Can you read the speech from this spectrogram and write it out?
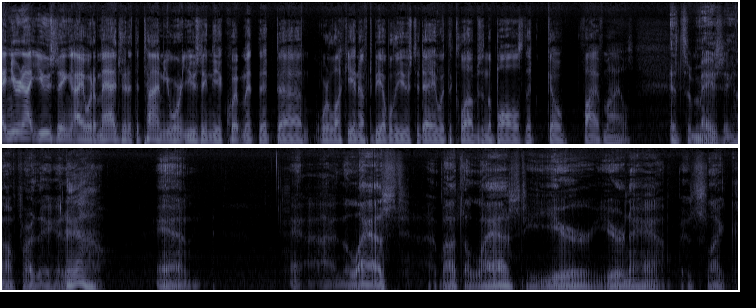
And you're not using. I would imagine at the time you weren't using the equipment that uh, we're lucky enough to be able to use today with the clubs and the balls that go five miles. it's amazing how far they hit it. Yeah. And uh, the last, about the last year, year and a half, it's like,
